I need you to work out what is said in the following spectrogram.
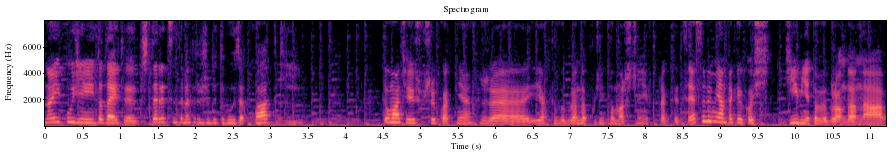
No i później dodaję te 4 cm, żeby to były zakładki. Tu macie już przykład, nie? Że jak to wygląda później to marszczenie w praktyce. Ja sobie miałam tak jakoś dziwnie to wygląda na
